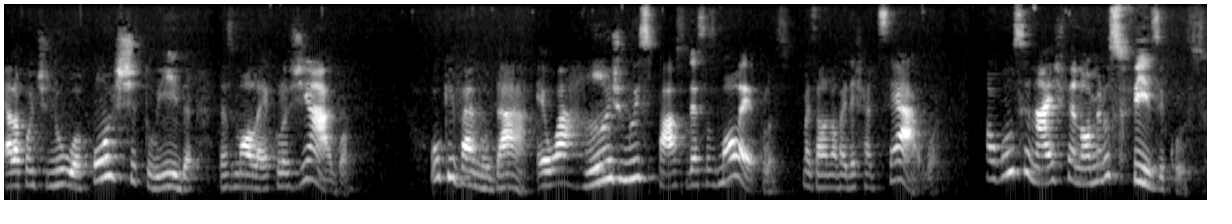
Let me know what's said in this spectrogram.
Ela continua constituída das moléculas de água. O que vai mudar é o arranjo no espaço dessas moléculas, mas ela não vai deixar de ser água. Alguns sinais de fenômenos físicos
